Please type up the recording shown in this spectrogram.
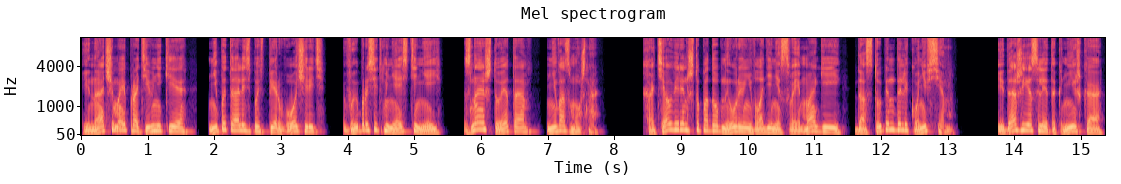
Иначе мои противники не пытались бы в первую очередь выбросить меня из теней, зная, что это невозможно. Хотя уверен, что подобный уровень владения своей магией доступен далеко не всем. И даже если эта книжка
